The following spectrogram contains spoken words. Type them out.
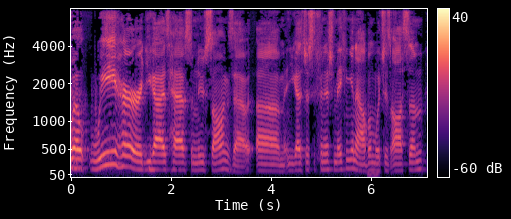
well, we heard you guys have some new songs out, um, and you guys just finished making an album, which is awesome.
